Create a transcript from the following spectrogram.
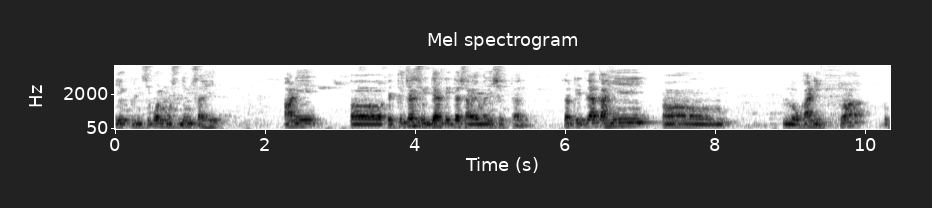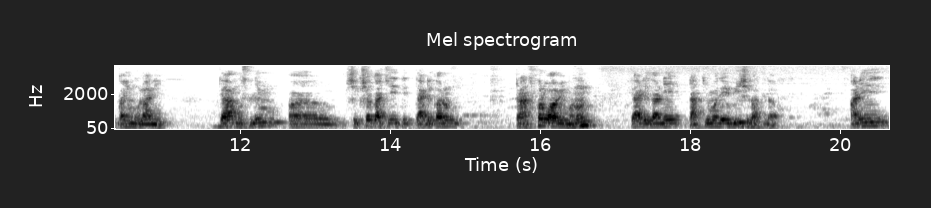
एक प्रिन्सिपल मुस्लिम्स आहे. आणि एक्केचाळीस विद्यार्थी त्या शाळेमध्ये शिकतात तर तिथल्या काही लोकांनी किंवा काही मुलांनी त्या मुस्लिम शिक्षकाची ती- त्या ठिकाणून ट्रान्सफर व्हावी म्हणून त्या ठिकाणी टाकीमध्ये विष घातलं. आणि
